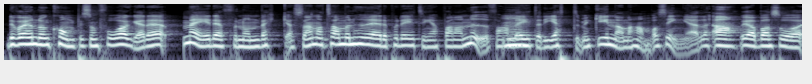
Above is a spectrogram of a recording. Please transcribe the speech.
det var ju ändå en kompis som frågade mig det för någon vecka sedan, att men hur är det på datingapparna nu? För han Mm. dejtade jättemycket innan när han var singel. Ja. Och jag bara så,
